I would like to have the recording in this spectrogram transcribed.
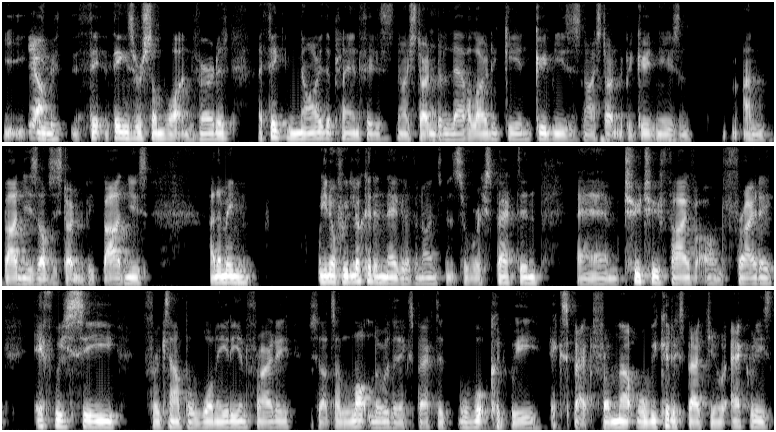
Yeah. You know, th- things were somewhat inverted. I think now the playing field is now starting to level out again. Good news is now starting to be good news, and and bad news obviously starting to be bad news. And I mean, you know, if we look at a negative announcement, so we're expecting um 225 on Friday. If we see for example, 180 on Friday. So that's a lot lower than expected. Well, what could we expect from that? Well, we could expect, you know, equities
